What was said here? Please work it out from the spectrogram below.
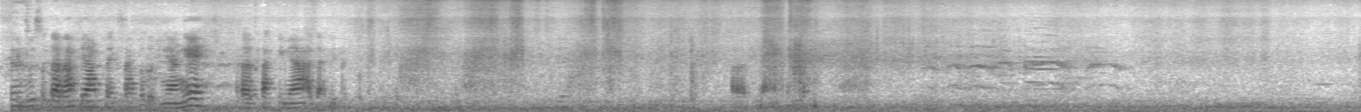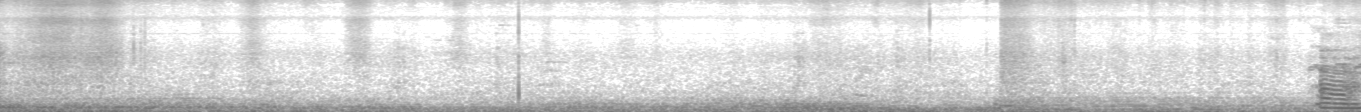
ibu sekarang yang periksa perutnya nge eh, kakinya agak ditekuk sedikit. Ya. Eh, jangan tekan. Eh,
